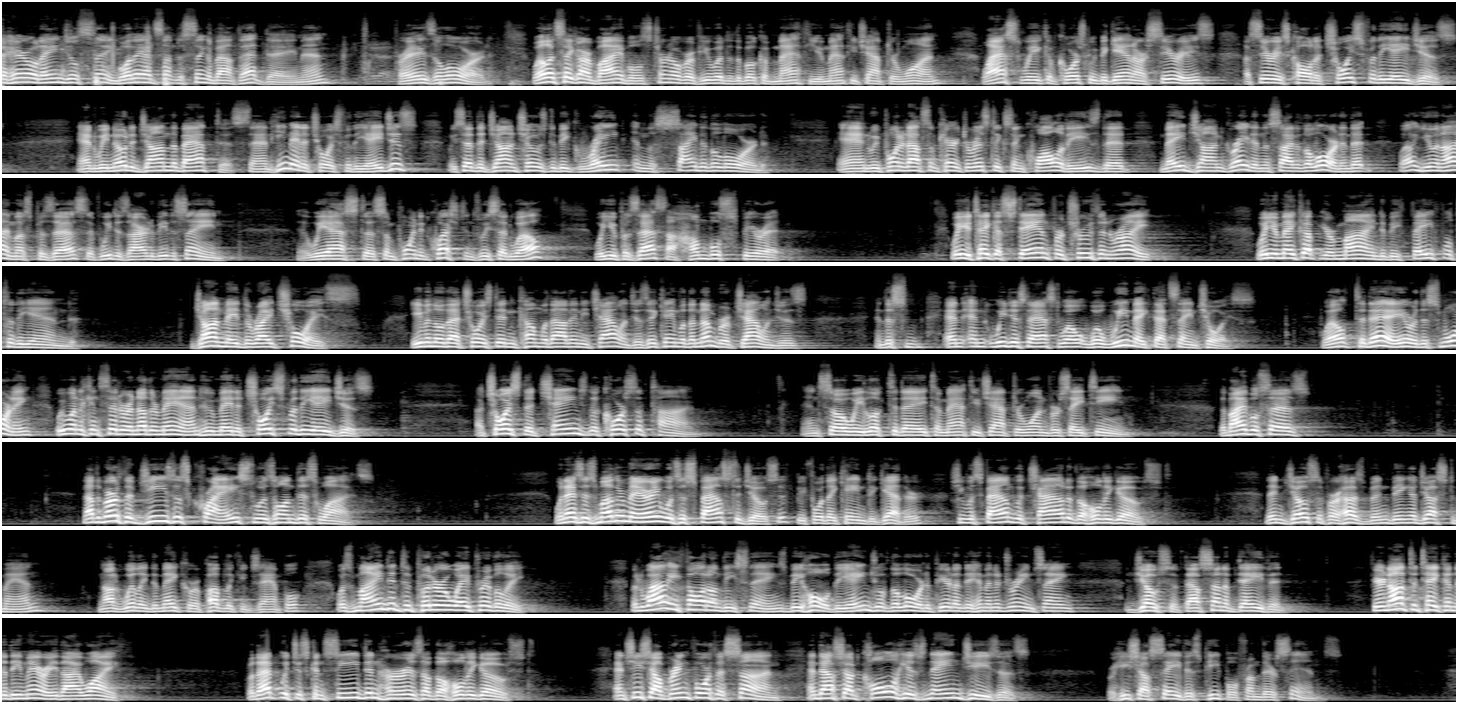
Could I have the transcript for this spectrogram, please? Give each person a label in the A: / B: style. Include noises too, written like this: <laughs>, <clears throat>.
A: the herald angels sing.
B: Boy, they had something to sing about that day, amen. Praise the Lord. Well, let's take our Bibles, turn over, if you would, to the book of Matthew, Matthew chapter 1. Last week, of course, we began our series, a series called A Choice for the Ages. And we noted John the Baptist, and he made a choice for the ages. We said that John chose to be great in the sight of the Lord. And we pointed out some characteristics and qualities that made John great in the sight of the Lord, and that, well, you and I must possess if we desire to be the same. Uh, We asked uh, some pointed questions. We said, well, will you possess a humble spirit? Will you take a stand for truth and right? Will you make up your mind to be faithful to the end? John made the right choice, even though that choice didn't come without any challenges. It came with a number of challenges. And, this, and, and we just asked, well, will we make that same choice? Well, today or this morning, we want to consider another man who made a choice for the ages, a choice that changed the course of time. And so we look today to Matthew chapter 1, verse 18. The Bible says, Now the birth of Jesus Christ was on this wise. When, as his mother Mary was espoused to Joseph before they came together, she was found with child of the Holy Ghost. Then Joseph, her husband, being a just man, not willing to make her a public example, was minded to put her away privily. But while he thought on these things, behold, the angel of the Lord appeared unto him in a dream, saying, Joseph, thou son of David, fear not to take unto thee Mary thy wife, for that which is conceived in her is of the Holy Ghost. And she shall bring forth a son, and thou shalt call his name Jesus, for he shall save his people from their sins.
